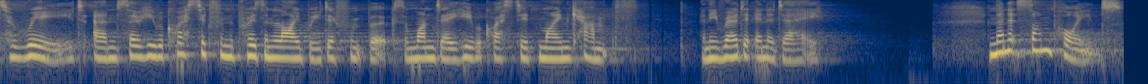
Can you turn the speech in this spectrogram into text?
to read, and so he requested from the prison library different books. And one day he requested Mein Kampf, and he read it in a day. And then at some point,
